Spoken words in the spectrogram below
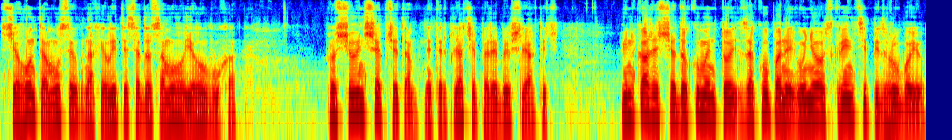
що Гонта мусив нахилитися до самого його вуха. Про що він шепче там? нетерпляче перебив шляхтич. Він каже, що документ той закопаний у нього в скринці під грубою.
